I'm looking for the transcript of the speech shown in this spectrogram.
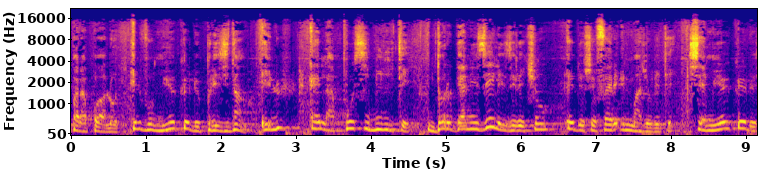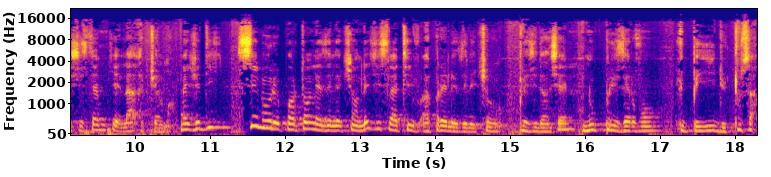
par rapport à l'autre. Il vaut mieux que le président élu ait la possibilité d'organiser les élections et de se faire une majorité. C'est mieux que le système qui est là actuellement. Mais je dis, si nous reportons les élections législatives après les élections présidentielle, nous préservons le pays de tout ça.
